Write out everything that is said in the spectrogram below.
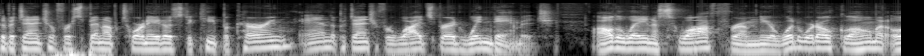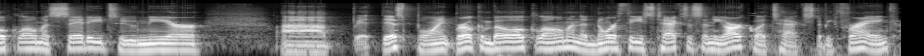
The potential for spin up tornadoes to keep occurring. And the potential for widespread wind damage all the way in a swath from near Woodward, Oklahoma to Oklahoma City to near, uh, at this point, Broken Bow, Oklahoma, and the northeast Texas and the Arklatex, to be frank.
